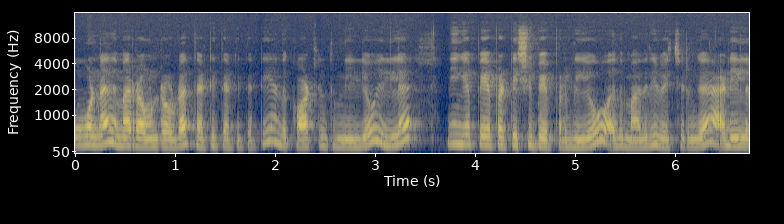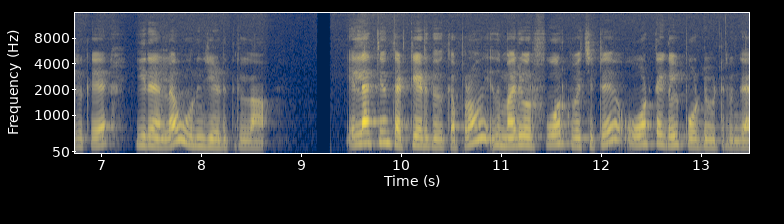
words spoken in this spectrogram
ஒவ்வொன்றா இது மாதிரி ரவுண்ட் ரவுண்டாக தட்டி தட்டி தட்டி அந்த காட்டன் துணியிலையோ இல்லை நீங்கள் பேப்பர் டிஷ்யூ பேப்பர்லேயோ அது மாதிரி வச்சுருங்க. அடியில் இருக்க ஈரம் எல்லாம் உறிஞ்சி எடுத்துடலாம். எல்லாத்தையும் தட்டி எடுத்ததுக்கப்புறம் இது மாதிரி ஒரு ஃபோர்க் வச்சுட்டு ஓட்டைகள் போட்டு விட்டுருங்க.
